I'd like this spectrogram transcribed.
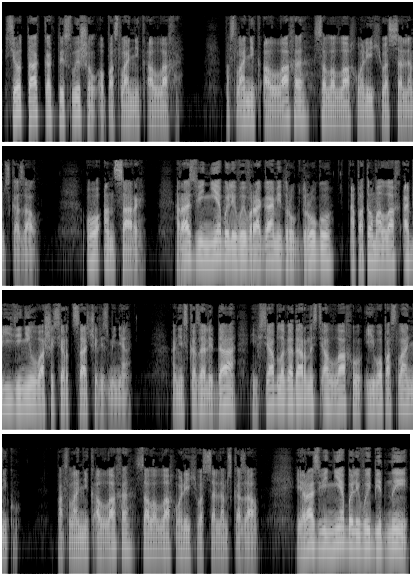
«Все так, как ты слышал, о посланник Аллаха». Посланник Аллаха, салаллаху алейхи вассалям, сказал, «О ансары, разве не были вы врагами друг другу, а потом Аллах объединил ваши сердца через меня?» Они сказали «Да», и вся благодарность Аллаху и его посланнику. Посланник Аллаха, салаллаху алейхи вассалям, сказал, «И разве не были вы бедны,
